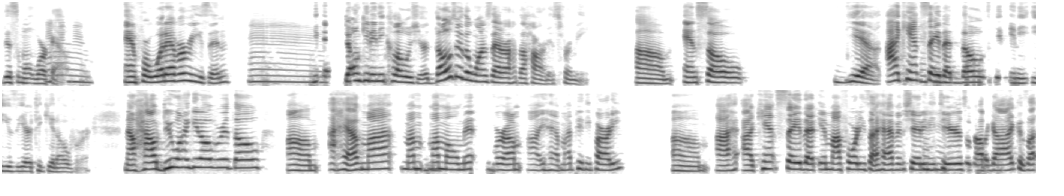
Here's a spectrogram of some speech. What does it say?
this won't work mm. out. And for whatever reason, mm. don't get any closure. Those are the ones that are the hardest for me. Um, and so, yeah, I can't say that mm-hmm. those get any easier to get over. Now, how do I get over it though? Um, I have my my my mm-hmm. moment where I'm I have my pity party. Um, I I can't say that in my 40s I haven't shed any mm-hmm. tears about a guy because I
